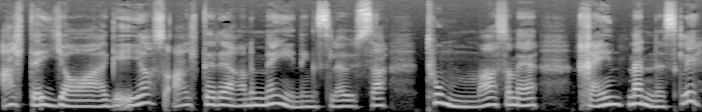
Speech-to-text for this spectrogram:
Alt det jaget i oss, og alt det der meningsløse, tomme, som er rent menneskelig,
